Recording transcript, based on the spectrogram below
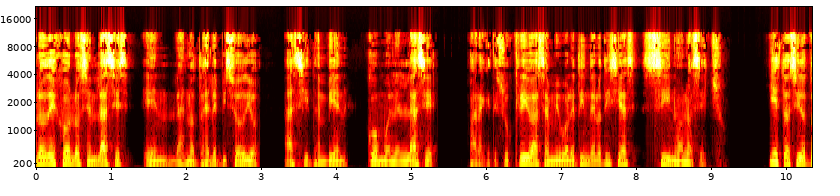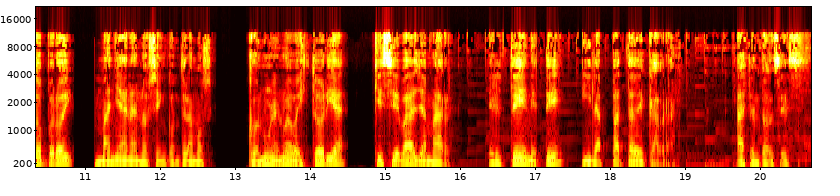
lo dejo los enlaces en las notas del episodio, así también como el enlace para que te suscribas a mi boletín de noticias si no lo has hecho. Y esto ha sido todo por hoy. Mañana nos encontramos con una nueva historia que se va a llamar El TNT y la pata de cabra. Hasta entonces.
